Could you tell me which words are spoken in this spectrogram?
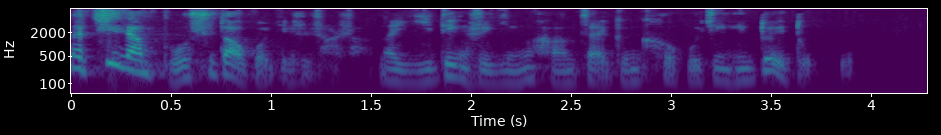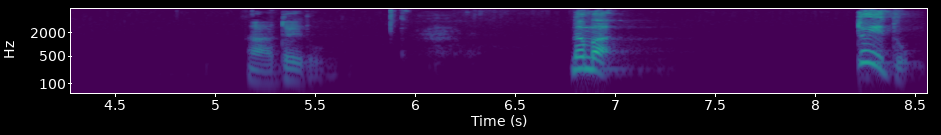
那既然不是到国际市场上，那一定是银行在跟客户进行对赌啊，对赌。那么，对赌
